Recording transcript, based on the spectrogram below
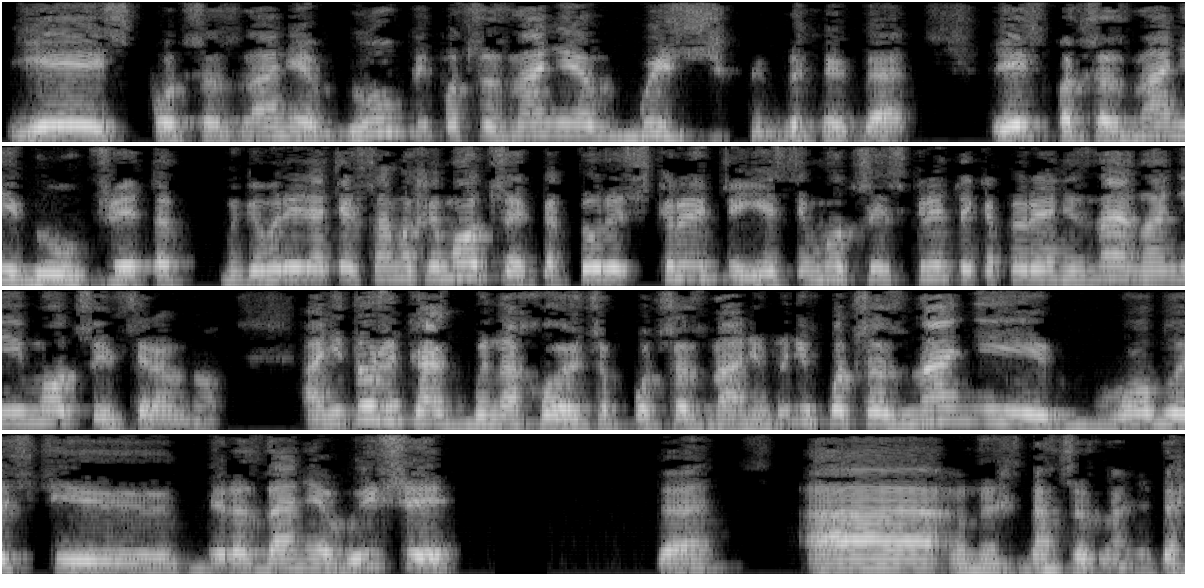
Есть подсознание вглубь и подсознание ввысь. Да? Есть подсознание глубже. Это мы говорили о тех самых эмоциях, которые скрыты. Есть эмоции скрытые, которые я не знаю, но они эмоции все равно. Они тоже как бы находятся в подсознании. Но не в подсознании в области мироздания выше, да, а надсознание, да,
